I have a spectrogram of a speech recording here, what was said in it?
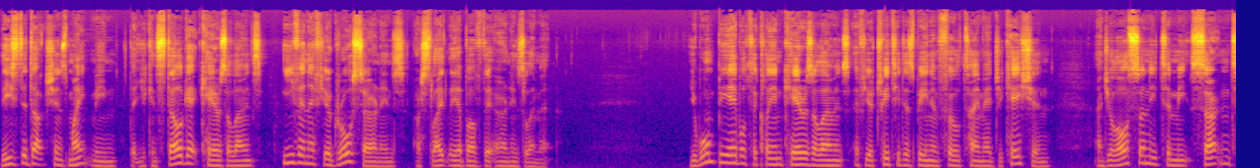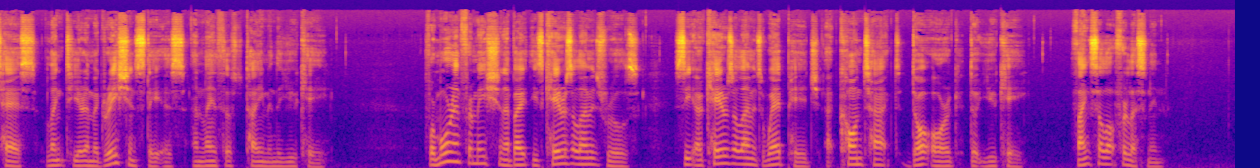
These deductions might mean that you can still get Carer's Allowance even if your gross earnings are slightly above the earnings limit. You won't be able to claim carers allowance if you're treated as being in full time education, and you'll also need to meet certain tests linked to your immigration status and length of time in the UK. For more information about these carers allowance rules, see our carers allowance webpage at contact.org.uk. Thanks a lot for listening.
